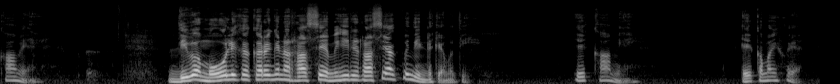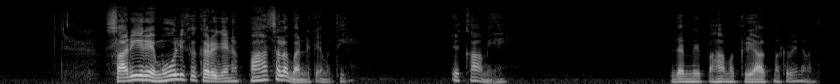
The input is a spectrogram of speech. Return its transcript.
කාමයයි. දිව මූලික කරගෙන රසය මිහිරි රසයක් විඳින්න කැමති. ඒ කාමයයි. ඒකමයි හොයන්නේ. ශරීරය මූලික කරගෙන පහස ලබන්න කැමති. ඒ කාමයයි. දැන් මේ පහම ක්‍රියාත්මක වෙනවද?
